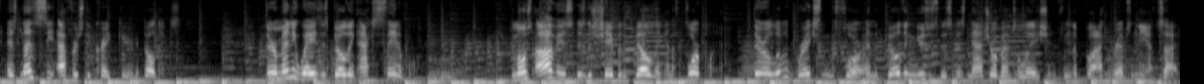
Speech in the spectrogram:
and it's nice to see efforts to create greener buildings. There are many ways this building acts sustainable. The most obvious is the shape of the building and the floor plan. There are little breaks in the floor, and the building uses this as natural ventilation from the black ribs on the outside.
